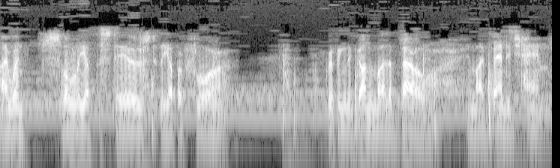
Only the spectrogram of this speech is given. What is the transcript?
I went slowly up the stairs to the upper floor, gripping the gun by the barrel in my bandaged hand.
